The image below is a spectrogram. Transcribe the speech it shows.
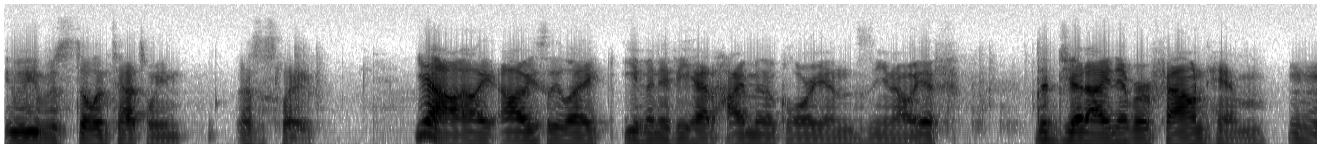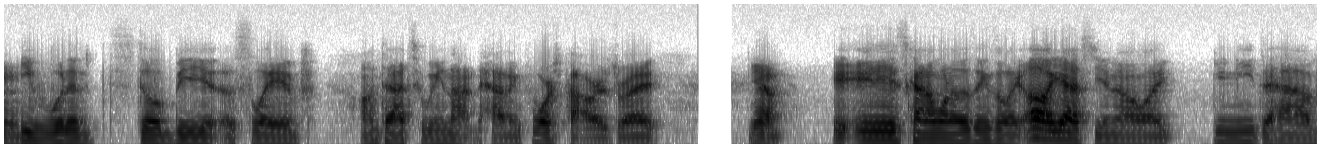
He was still in Tatooine as a slave. Yeah, like obviously, like even if he had high midichlorians, you know, if the Jedi never found him, Mm-hmm. he would have still be a slave on Tatooine, not having force powers, right? Yeah. It, it is kind of one of the things of like, oh yes, you know, like you need to have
